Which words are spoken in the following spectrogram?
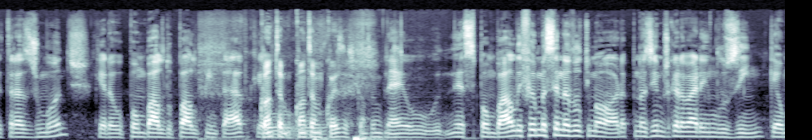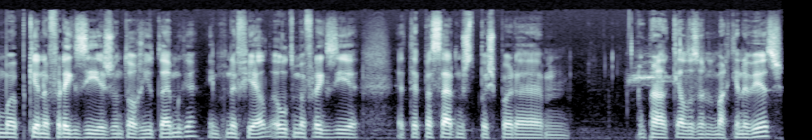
uh, Trás-os-Montes, que era o Pombal do Paulo Pintado. é Conta-me o- conta coisas. Conta né, o- nesse Pombal e foi uma cena de última hora, porque nós íamos gravar em Luzim, que é uma pequena freguesia junto ao Rio Tâmega, em Penafiel, a última freguesia até passarmos depois para, hum, para aquela zona de Marcanaveses,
